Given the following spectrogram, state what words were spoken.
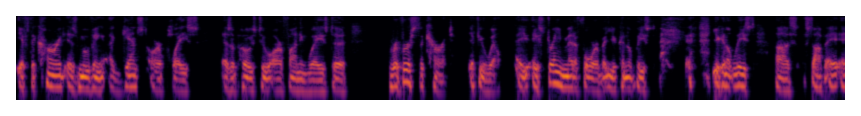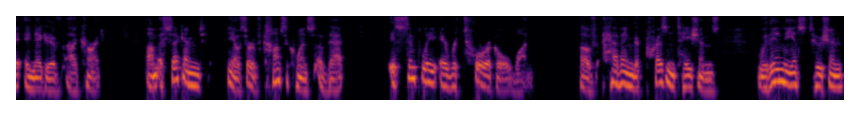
if the current is moving against our place as opposed to our finding ways to reverse the current, if you will. A, a strained metaphor, but you can at least you can at least uh, stop a, a negative uh, current. Um, a second, you know, sort of consequence of that is simply a rhetorical one of having the presentations within the institution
